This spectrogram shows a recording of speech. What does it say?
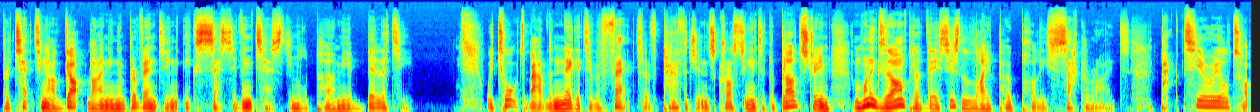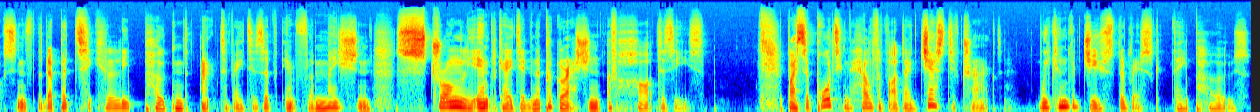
protecting our gut lining and preventing excessive intestinal permeability. We talked about the negative effect of pathogens crossing into the bloodstream, and one example of this is lipopolysaccharides, bacterial toxins that are particularly potent activators of inflammation, strongly implicated in the progression of heart disease. By supporting the health of our digestive tract, we can reduce the risk they pose.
